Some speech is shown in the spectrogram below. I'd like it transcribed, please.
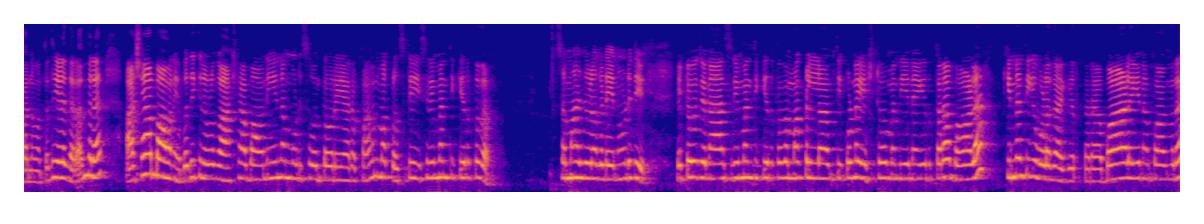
ಅನ್ನುವಂಥದ್ದು ಹೇಳಿದಾರೆ. ಅಂದ್ರೆ ಆಶಾಭಾವನೆ, ಬದುಕಿನೊಳಗೆ ಆಶಾಭಾವನೆಯನ್ನು ಮೂಡಿಸುವಂಥವ್ರು ಯಾರಪ್ಪ ಅಂದ್ರೆ ಮಕ್ಕಳು ಶ್ರೀ ಶ್ರೀಮಂತಿಕೆ ಇರ್ತದೆ. ಸಮಾಜದೊಳಗಡೆ ನೋಡಿದ್ದೀವಿ ಎಷ್ಟೋ ಜನ ಶ್ರೀಮಂತಿಕೆ ಇರ್ತದೆ ಮಕ್ಕಳಿಲ್ಲ ಅಂತ ತಿಳ್ಕೊಂಡು ಎಷ್ಟೋ ಮಂದಿ ಏನಾಗಿರ್ತಾರೆ ಭಾಳ ಖಿನ್ನತಿಗೆ ಒಳಗಾಗಿರ್ತಾರೆ. ಭಾಳ ಏನಪ್ಪ ಅಂದ್ರೆ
